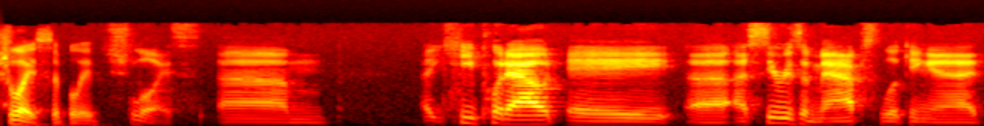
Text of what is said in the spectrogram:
Schleiss, I believe. Schloiss. Um, he put out a uh, a series of maps looking at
